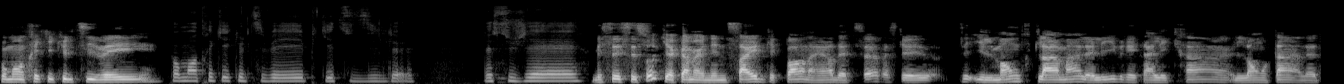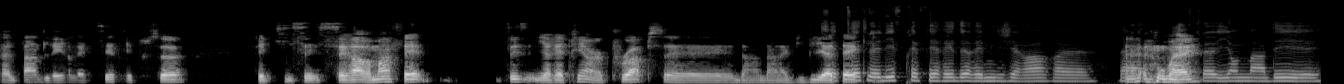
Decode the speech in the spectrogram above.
pour montrer qu'il est cultivé. Pour montrer qu'il est cultivé, puis qu'il étudie le, le sujet. Mais c'est, c'est sûr qu'il y a comme un inside quelque part en arrière de ça, parce que il montre clairement le livre est à l'écran longtemps. T'as le temps de lire le titre et tout ça. Fait que c'est, c'est rarement fait. tu sais, il aurait pris un props euh, dans, dans la C'est bibliothèque. peut-être le livre préféré de Rémi Girard. euh, dans la ouais. bibliothèque, là. Ils ont demandé euh,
